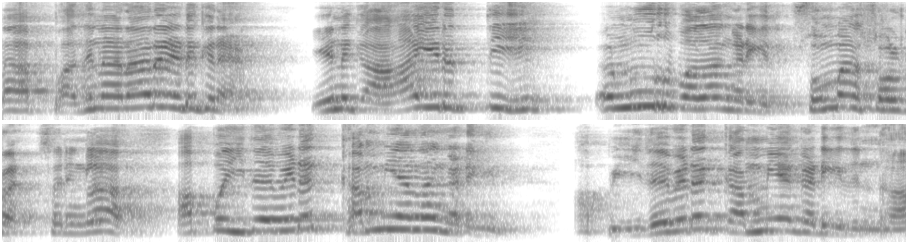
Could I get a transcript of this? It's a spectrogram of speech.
நான் பதினாறாயிரம் எடுக்கிறேன். எனக்கு ஆயிரத்தி நூறுரூபா தான் கிடைக்குது. சும்மா சொல்கிறேன் சரிங்களா? அப்போ இதை விட கம்மியாக தான் கிடைக்குது. அப்போ இதை விட கம்மியாக கிடைக்குதுன்னா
